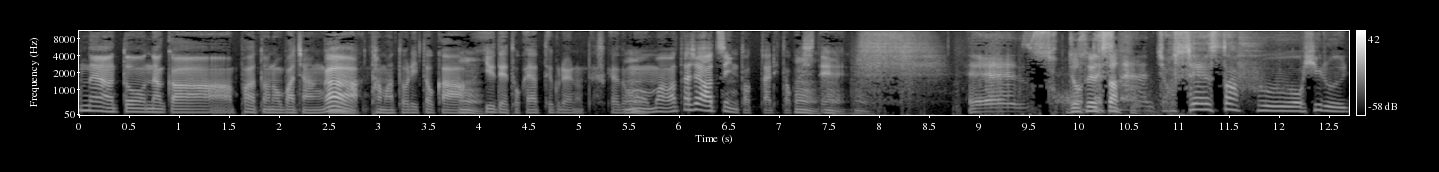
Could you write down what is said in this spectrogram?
うん。で、あと、なんか、パートのおばちゃんが、玉取りとか、うん。茹でとかやってくれるんですけども、うん。まあ、私は熱いに取ったりとかして、うんうんうん。えーそう女性スタッフ？女性スタッフ、お昼、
